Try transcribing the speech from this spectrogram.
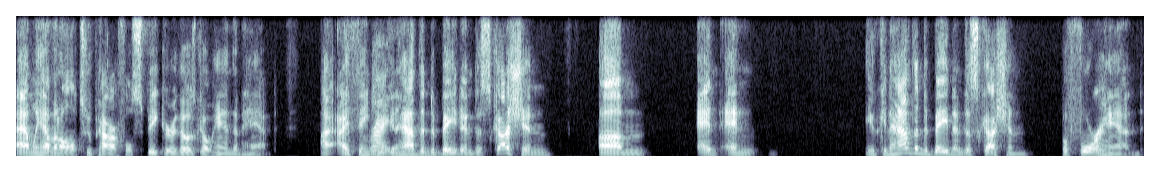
and we have an all too powerful speaker those go hand in hand. I, I think right. you can have the debate and discussion um and and you can have the debate and discussion beforehand.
